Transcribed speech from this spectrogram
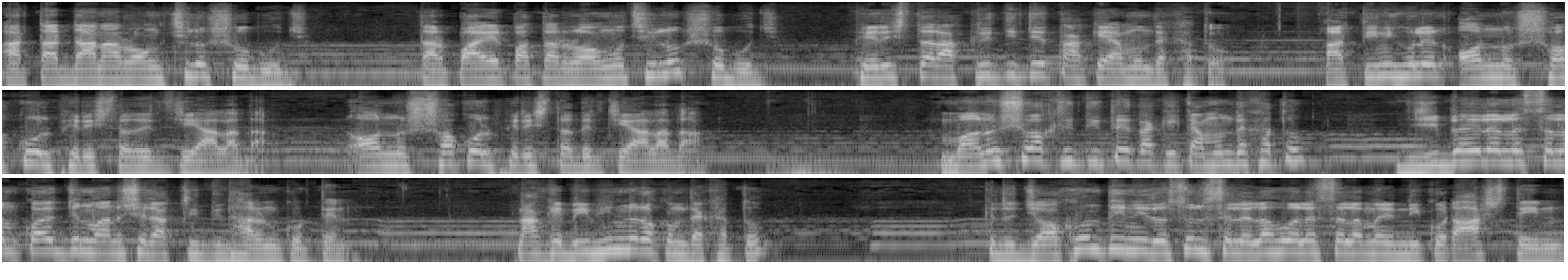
আর তার ডানা রং ছিল সবুজ। তার পায়ের পাতার রঙও ছিল সবুজ। ফেরিস্তার আকৃতিতে তাকে এমন দেখাতো। আর তিনি হলেন অন্য সকল ফেরিস্তাদের চেয়ে আলাদা। অন্য সকল ফেরিস্তাদের চেয়ে আলাদা। মানুষ আকৃতিতে তাকে কেমন দেখাতো? জিব্রাহিল আলাহিসাল্লাম কয়েকজন মানুষের আকৃতি ধারণ করতেন। তাকে বিভিন্ন রকম দেখাতো। কিন্তু যখন তিনি রসুল সাল্লাহ আলাইস্লামের নিকট আসতেন,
